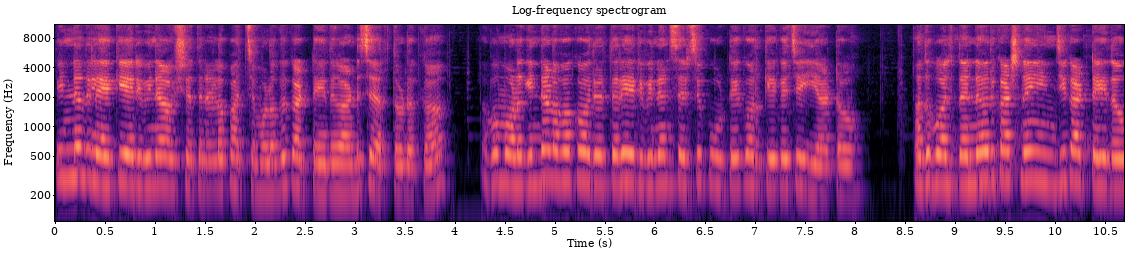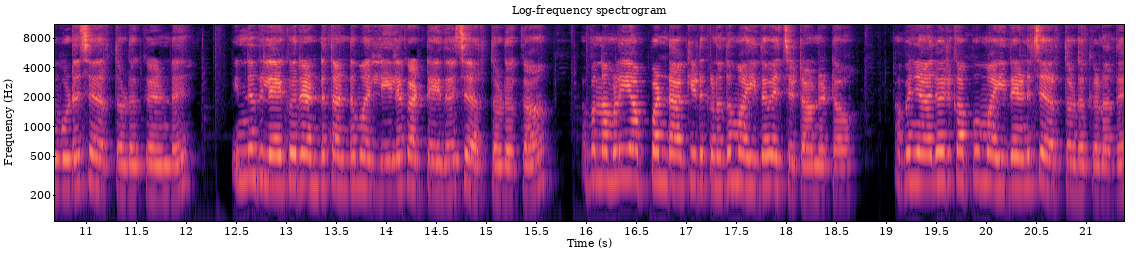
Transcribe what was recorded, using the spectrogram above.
പിന്നെ അതിലേക്ക് എരിവിന് ആവശ്യത്തിനുള്ള പച്ചമുളക് കട്ട് ചെയ്ത് കണ്ട് ചേർത്ത് കൊടുക്കുക അപ്പോൾ മുളകിന്റെ അളവൊക്കെ ഓരോരുത്തരും എരിവിനനുസരിച്ച് കൂട്ടി കുറയ്ക്കുകയൊക്കെ ചെയ്യാം കേട്ടോ. അതുപോലെ തന്നെ ഒരു കഷ്ണം ഇഞ്ചി കട്ട് ചെയ്തതും കൂടെ ചേർത്ത് കൊടുക്കുന്നുണ്ട് പിന്നെ ഇതിലേക്ക് ഒരു രണ്ട് തണ്ട് മല്ലിയില കട്ട് ചെയ്ത് ചേർത്ത് കൊടുക്കുക അപ്പം നമ്മൾ ഈ അപ്പം ഉണ്ടാക്കി എടുക്കുന്നത് മൈദ വെച്ചിട്ടാണ് കേട്ടോ. അപ്പം ഞാനൊരു കപ്പ് മൈദയാണ് ചേർത്ത് കൊടുക്കുന്നത്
